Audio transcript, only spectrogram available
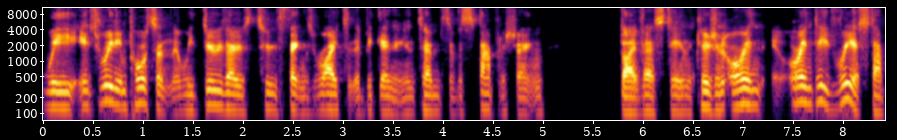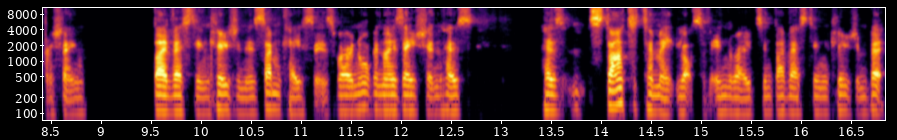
we it's really important that we do those two things right at the beginning in terms of establishing diversity and inclusion, or in, or indeed re-establishing diversity and inclusion in some cases, where an organisation has has started to make lots of inroads in diversity and inclusion, but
